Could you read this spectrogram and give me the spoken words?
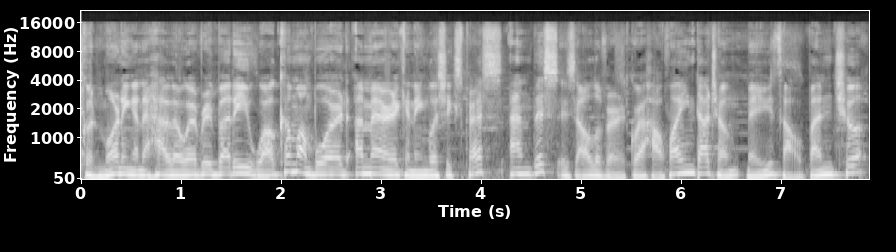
Good morning and hello everybody. Welcome on board American English Express and this is Oliver. 各位好，欢迎搭乘美语早班车。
